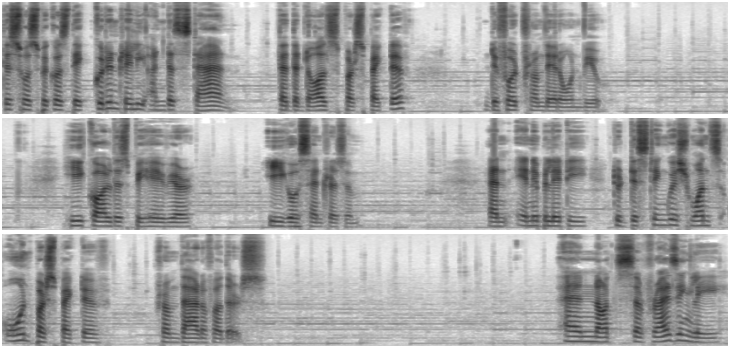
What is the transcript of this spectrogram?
this was because they couldn't really understand that the doll's perspective differed from their own view. He called this behavior egocentrism, an inability to distinguish one's own perspective from that of others. And not surprisingly,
